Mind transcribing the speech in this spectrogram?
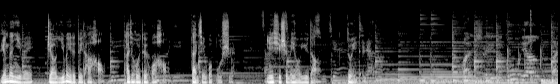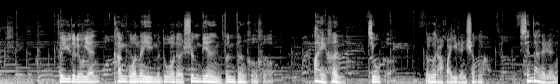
原本以为只要一味的对他好，他就会对我好，但结果不是。也许是没有遇到对的人。”飞鱼的留言看过那么多的身边分分合合，爱恨纠葛，都有点怀疑人生了。现在的人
